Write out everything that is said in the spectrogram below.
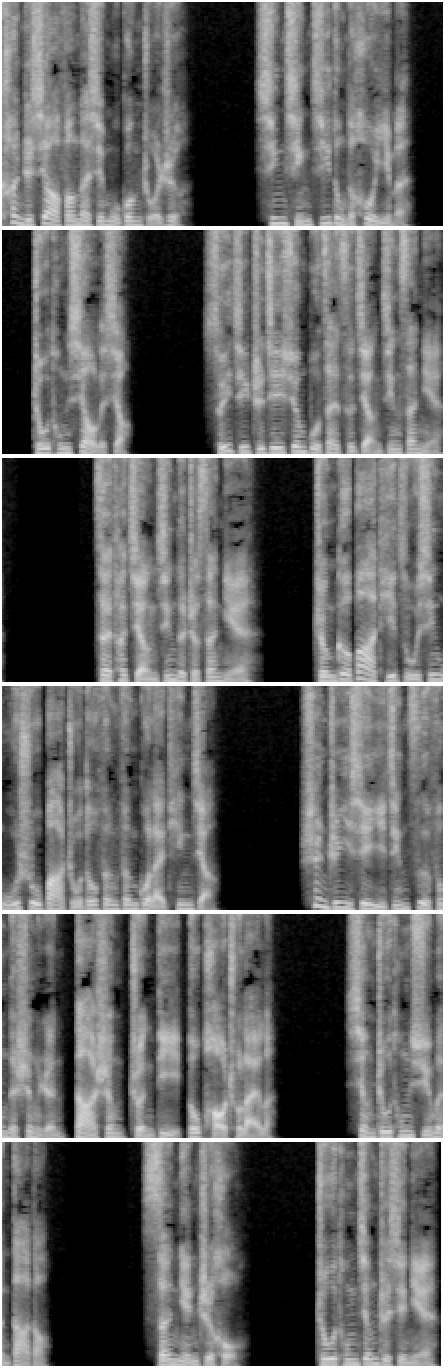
看着下方那些目光灼热、心情激动的后裔们，周通笑了笑。随即直接宣布在此讲经三年，在他讲经的这三年，整个霸体祖星无数霸主都纷纷过来听讲，甚至一些已经自封的圣人、大圣、准帝都跑出来了，向周通询问大道。三年之后，周通将这些年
